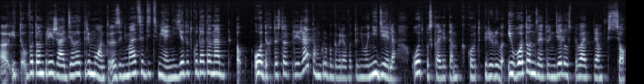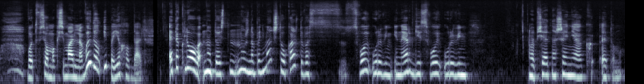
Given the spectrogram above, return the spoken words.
э, и, вот он приезжает, делает ремонт, занимается детьми, они едут куда-то на отдых, то есть он приезжает, там, грубо говоря, вот у него неделя отпуска или там какого-то перерыва, и вот он за эту неделю успевает прям все, вот все максимально выдал и поехал дальше. это клево. Ну, то есть нужно понимать, что у каждого свой уровень энергии, свой уровень вообще отношения к этому.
